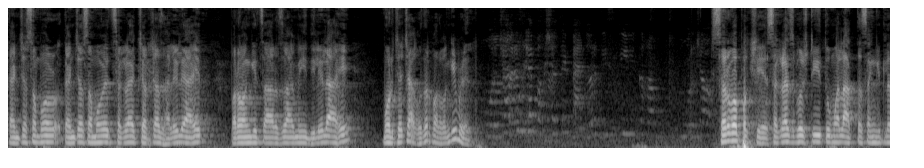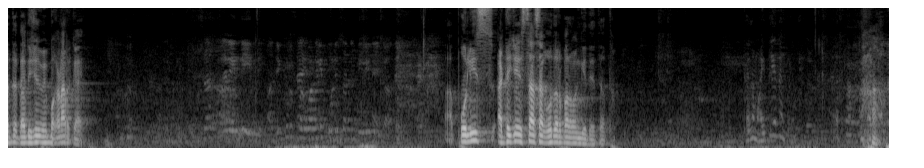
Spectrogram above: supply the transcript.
त्यांच्यासमोर त्यांच्या समवेत सगळ्या चर्चा झालेल्या आहेत. परवानगीचा अर्ज आम्ही दिलेला आहे. मोर्चाच्या अगोदर परवानगी मिळेल. सर्व पक्षीय सगळ्याच गोष्टी तुम्हाला आत्ता सांगितलं तर त्या दिवशी तुम्ही बघणार काय? पोलीस अठ्ठेचाळीस तास अगोदर परवानगी देतात. आम्ही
